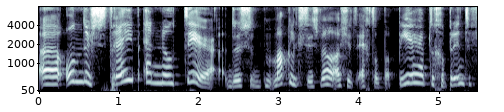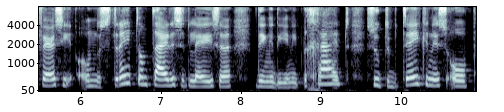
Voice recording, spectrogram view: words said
Uh, onderstreep en noteer. Dus het makkelijkste is wel als je het echt op papier hebt, de geprinte versie. Onderstreep dan tijdens het lezen dingen die je niet begrijpt. Zoek de betekenis op.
